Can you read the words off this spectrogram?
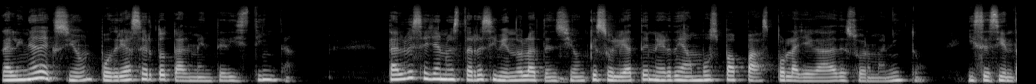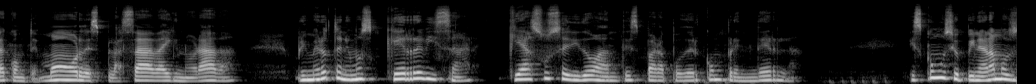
La línea de acción podría ser totalmente distinta. Tal vez ella no está recibiendo la atención que solía tener de ambos papás por la llegada de su hermanito y se sienta con temor, desplazada, ignorada. Primero tenemos que revisar qué ha sucedido antes para poder comprenderla. Es como si opináramos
